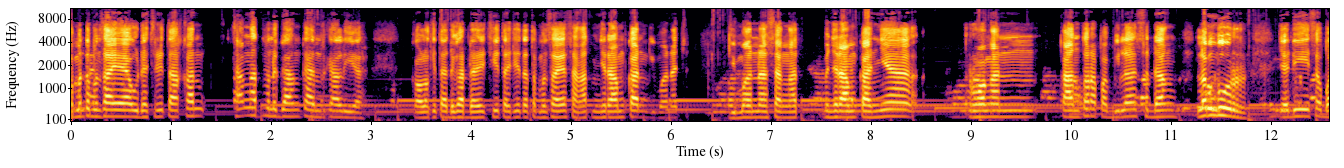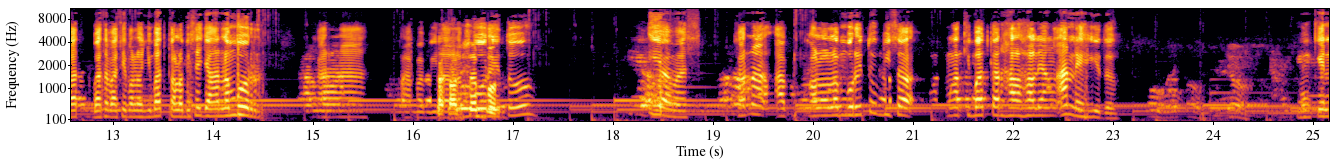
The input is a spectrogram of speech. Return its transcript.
teman-teman saya udah ceritakan sangat menegangkan sekali ya. Kalau kita dengar dari cerita-cerita teman saya sangat menyeramkan gimana gimana sangat menyeramkannya ruangan kantor apabila sedang lembur. Jadi sobat bahasa basi malam Jumat kalau bisa jangan lembur karena apabila Bakal lembur itu iya mas karena ap- kalau lembur itu bisa mengakibatkan hal-hal yang aneh gitu. Mungkin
